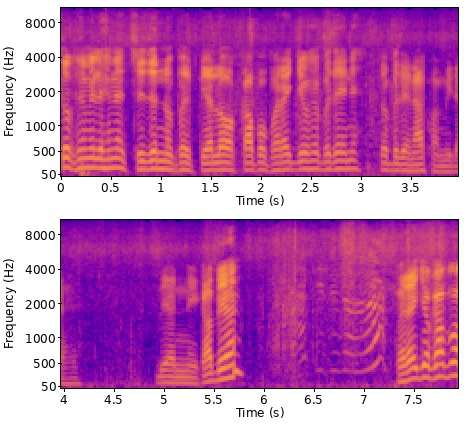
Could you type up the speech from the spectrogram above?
તો ફેમિલી હે ને સિઝનનો ભાઈ પહેલો કાપો ભરાઈ ગયો છે બધાને તો બધા નાખવા મીડા છે બેન નહીં કા બેન? ભરાઈ ગયો કાપો?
